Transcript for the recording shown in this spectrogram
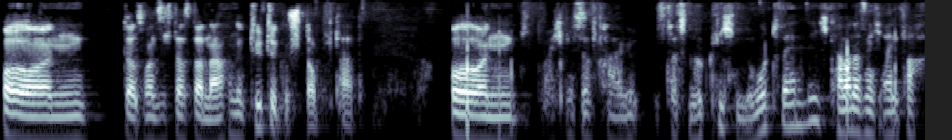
Und dass man sich das danach in eine Tüte gestopft hat. Und wo ich mich so frage, ist das wirklich notwendig? Kann man das nicht einfach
